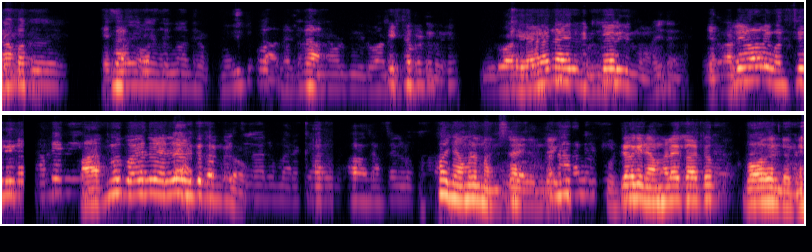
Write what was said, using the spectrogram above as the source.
നമുക്ക് റിപ്പയർ ചെയ്യുന്നു കുട്ടികൾക്ക് എല്ലാം എനിക്ക് സങ്കടം അപ്പൊ നമ്മൾ മനസ്സിലായത്? കുട്ടികൾക്ക് നമ്മളെക്കാട്ടും ബോധമുണ്ടെന്ന്.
